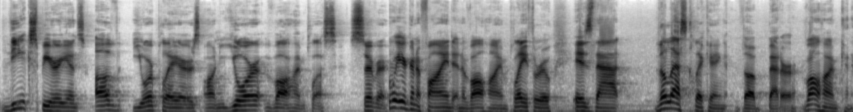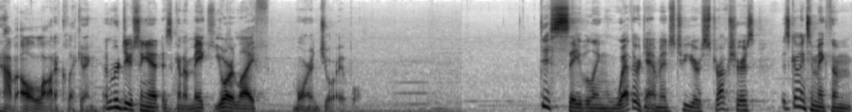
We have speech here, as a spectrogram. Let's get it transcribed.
the experience of your players on your Valheim Plus server. What you're gonna find in a Valheim playthrough is that the less clicking, the better. Valheim can have a lot of clicking, and reducing it is gonna make your life more enjoyable disabling weather damage to your structures is going to make them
